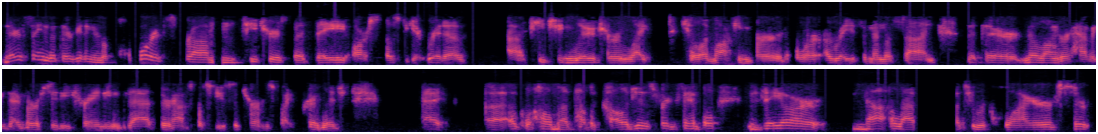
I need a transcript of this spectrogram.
they're saying that they're getting reports from teachers that they are supposed to get rid of uh, teaching literature like To Kill a Mockingbird or A Raisin in the Sun, that they're no longer having diversity training, that they're not supposed to use the terms white privilege. At uh, Oklahoma public colleges, for example, they are not allowed to require certain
